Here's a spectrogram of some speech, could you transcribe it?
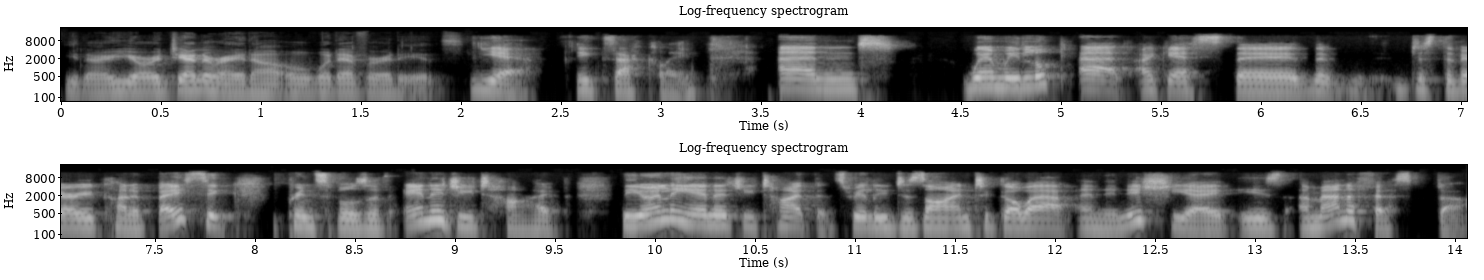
you know, you're a generator or whatever it is. Yeah, exactly. And when we look at i guess the, the just the very kind of basic principles of energy type the only energy type that's really designed to go out and initiate is a manifestor.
